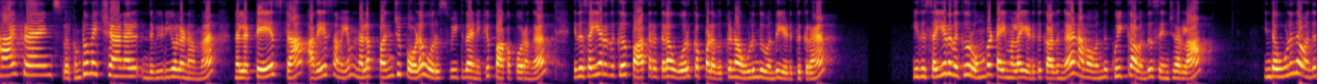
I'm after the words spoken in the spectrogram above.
Hi friends welcome to my channel இந்த வீடியோவில் நாம் நல்ல டேஸ்ட்டாக அதே சமயம் நல்ல பஞ்சு போல் ஒரு ஸ்வீட் தான் இன்றைக்கி பார்க்க போகிறோங்க இது செய்யறதுக்கு பாத்திரத்தில் ஒரு கப் அளவுக்கு நான் உளுந்து வந்து எடுத்துக்கிறேன். இது செய்யறதுக்கு ரொம்ப டைம் எல்லாம் எடுத்துக்காதுங்க. நம்ம வந்து குயிக்காக வந்து செஞ்சிடலாம். இந்த உளுந்தை வந்து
